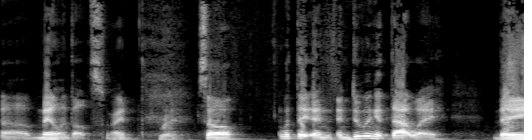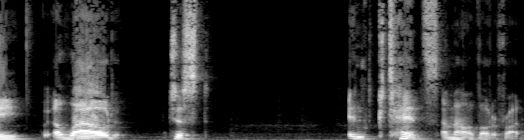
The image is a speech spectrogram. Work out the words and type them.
uh, mail-in votes, right? Right. So what they and, and doing it that way, they allowed just intense amount of voter fraud.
